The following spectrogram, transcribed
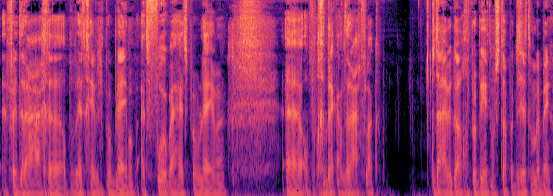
verdragen, op wetgevingsproblemen, op uitvoerbaarheidsproblemen, op gebrek aan draagvlak. Dus daar heb ik wel geprobeerd om stappen te zetten, maar ben ik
